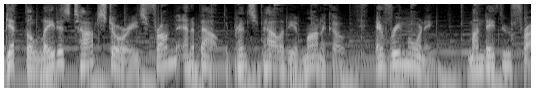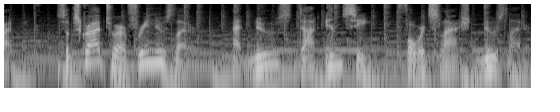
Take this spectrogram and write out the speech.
Get the latest top stories from and about the Principality of Monaco every morning, Monday through Friday. Subscribe to our free newsletter at news.mc forward slash newsletter.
